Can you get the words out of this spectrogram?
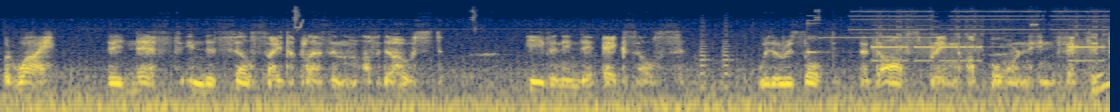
but why? They nest in the cell cytoplasm of the host, even in the egg cells, with the result that the offspring are born infected.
